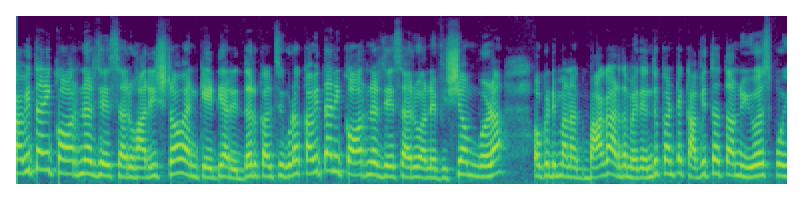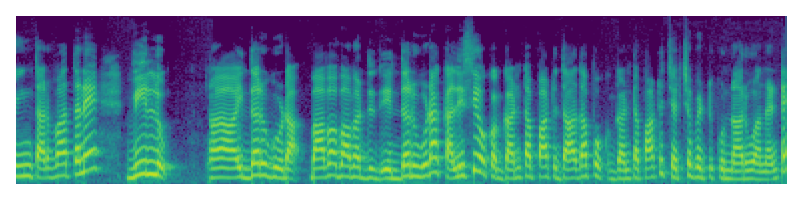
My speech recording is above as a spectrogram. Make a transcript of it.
కవితని కార్నర్ చేశారు హరీష్ రావు అండ్ కేటీఆర్ ఇద్దరు కలిసి కూడా కవితని కార్నర్ చేశారు అనే విషయం కూడా ఒకటి మనకు బాగా అర్థమైంది. ఎందుకంటే కవిత తను యుఎస్ పోయిన తర్వాతనే వీళ్ళు ఇద్దరు కూడా బాబా బామర్ది ఇద్దరు కూడా కలిసి ఒక గంట పాటు దాదాపు ఒక గంట పాటు చర్చ పెట్టుకున్నారు అని అంటే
